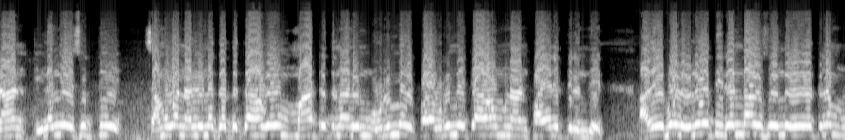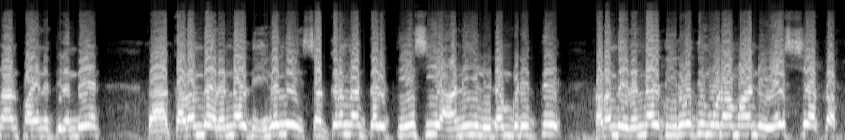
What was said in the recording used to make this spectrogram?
நான் இலங்கையை சுற்றி சமூக நல்லிணக்கத்துக்காகவும் மாற்றுத்திறனாளியின் உரிமை உரிமைக்காகவும் நான் பயணித்திருந்தேன். அதே போல் எழுபத்தி இரண்டாவது சுதந்திர தினத்திலும் நான் பயணித்திருந்தேன். கடந்த இரண்டாயிரத்தி இலங்கை சக்கர நாட்கள் தேசிய அணியில் இடம் பிடித்து கடந்த இரண்டாயிரத்தி இருபத்தி மூணாம் ஆண்டு ஏசியா கப்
